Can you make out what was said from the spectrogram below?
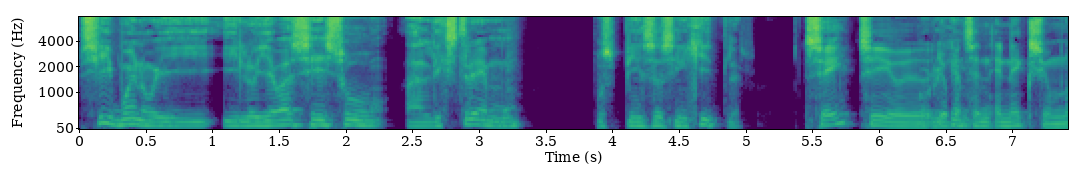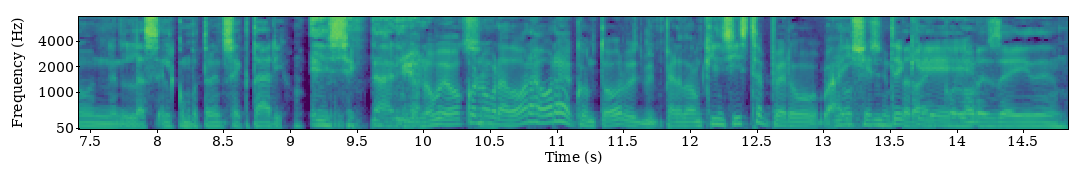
Sí, bueno, y, y lo llevas eso al extremo, pues piensas en Hitler. Sí. Sí, yo, yo pensé en, en, Nexium, ¿no? En el, las, el comportamiento sectario. Es sectario. Yo lo veo con sí. Obrador ahora, con todo. Perdón que insista, pero hay no, gente sí, pero que. Hay colores de ahí de.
